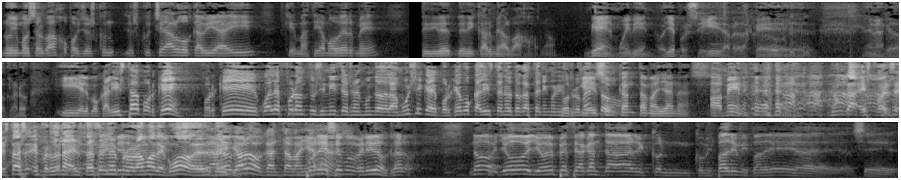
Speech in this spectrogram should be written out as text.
no oímos el bajo, pues yo, escu- yo escuché algo que había ahí que me hacía moverme, decidí de- dedicarme al bajo, ¿no? Bien, muy bien. Oye, pues sí, la verdad es que eh, me ha quedado claro. ¿Y el vocalista por qué? ¿Por qué? ¿Cuáles fueron tus inicios en el mundo de la música y por qué vocalista y no tocaste ningún Porque instrumento? es un cantamañanas. Amén. Nunca, es- pues estás, eh, perdona, estás en el programa adecuado. es Claro, decir, claro, canta Por eso hemos venido, claro. No, yo, yo empecé a cantar con, con mi padre. Mi padre eh, se-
